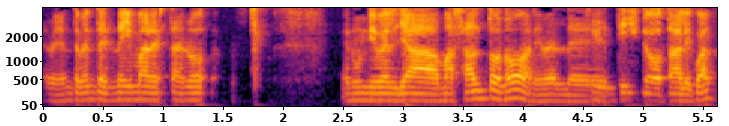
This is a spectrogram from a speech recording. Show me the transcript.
Evidentemente Neymar está en, un nivel ya más alto, ¿no? A nivel de tiro, tal y cual.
